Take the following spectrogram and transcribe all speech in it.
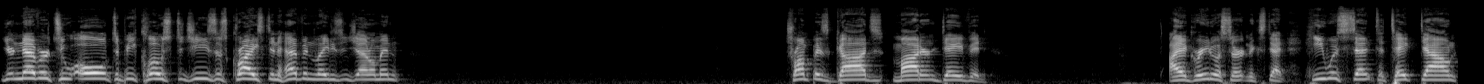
You're never too old to be close to Jesus Christ in heaven, ladies and gentlemen. Trump is God's modern David. I agree to a certain extent. He was sent to take down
